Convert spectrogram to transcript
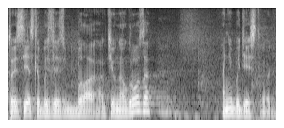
То есть, если бы здесь была активная угроза, они бы действовали.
